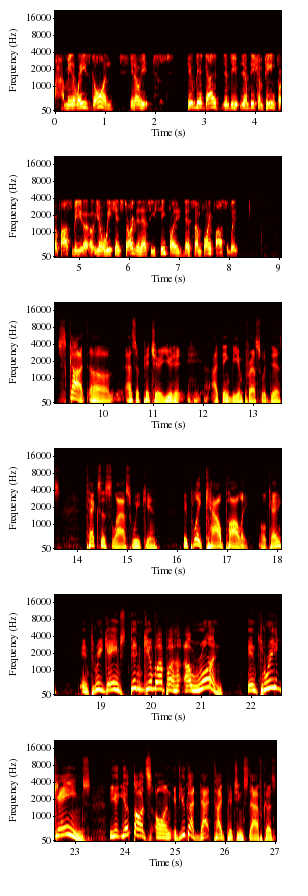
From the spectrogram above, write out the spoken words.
I mean, the way he's going, you know, he he'll be a guy that'll be they'll be competing for possibly uh, you know weekend start in SEC play at some point, possibly. Scott, um, as a pitcher, you didn't, I think, be impressed with this. Texas last weekend, they played Cal Poly, okay? In three games, didn't give up a, a run in three games. You, your thoughts on if you got that type pitching staff? Because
